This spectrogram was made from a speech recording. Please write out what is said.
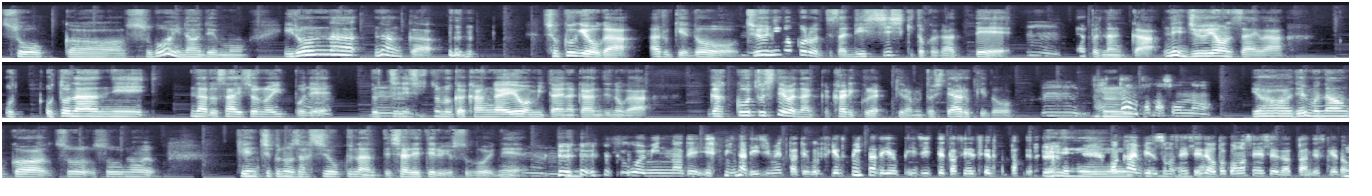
そうか、すごいな、でも、いろんな、なんか、職業があるけどう、ん中2の頃ってさ、立志式とかがあって、うん。やっぱなんか、ね、14歳はお大人になる最初の一歩で、どっちに進むか考えようみたいな感じのが、学校としてはなんかカリキュラムとしてあるけど、うん。あったんかな、そんなん。いやーでもなんかそその建築の雑誌を置くなんて洒落てるよすごいね。うん、すごいみんなで、みんなでいじめったということだけど、みんなでよくいじってた先生だったんですけど、へー若い美術の先生で男の先生だったんですけど、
